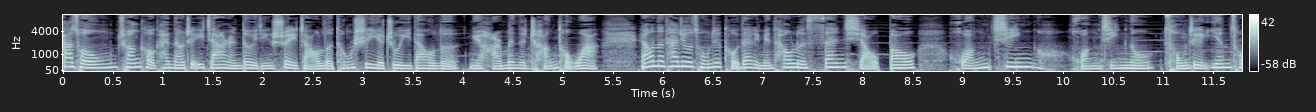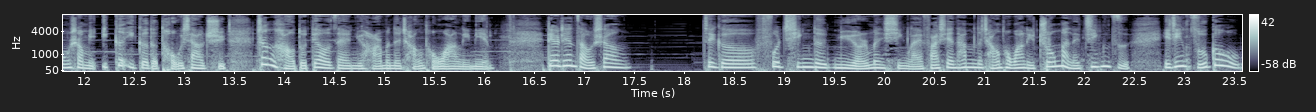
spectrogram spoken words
他从窗口看到这一家人都已经睡着了，同时也注意到了女孩们的长筒袜。然后呢，他就从这口袋里面掏了三小包黄金哦，黄金哦，从这个烟囱上面一个一个的投下去，正好都掉在女孩们的长筒袜里面。第二天早上。这个父亲的女儿们醒来，发现他们的长筒袜里装满了金子，已经足够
